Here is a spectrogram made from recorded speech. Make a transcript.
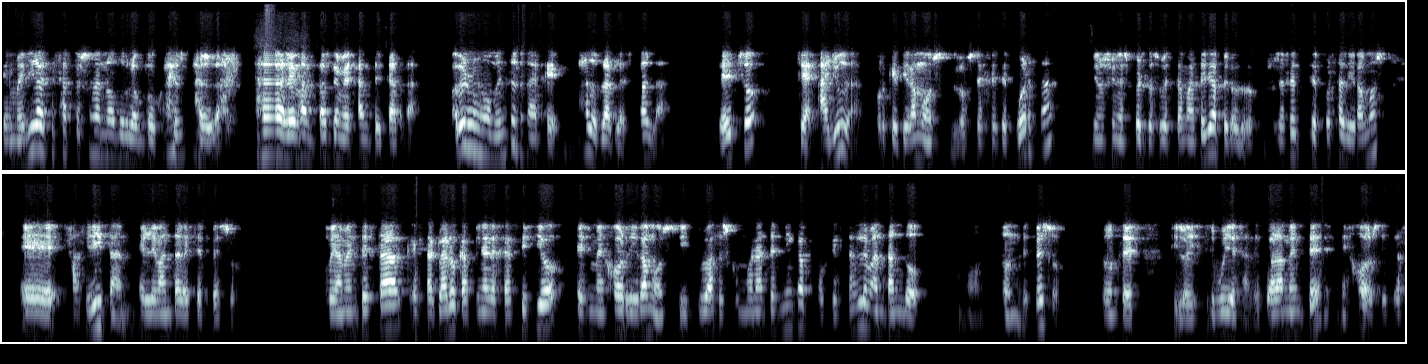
que me diga que esa persona no dobla un poco la espalda a levantar semejante carga. Va a haber un momento en el que va a doblar la espalda. De hecho, se ayuda, porque digamos, los ejes de fuerza, yo no soy un experto sobre esta materia, pero los ejes de fuerza, digamos, eh, facilitan el levantar ese peso. Obviamente está, está claro que al final el ejercicio es mejor, digamos, si tú lo haces con buena técnica, porque estás levantando un montón de peso. Entonces, si lo distribuyes adecuadamente, mejor. Si estás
